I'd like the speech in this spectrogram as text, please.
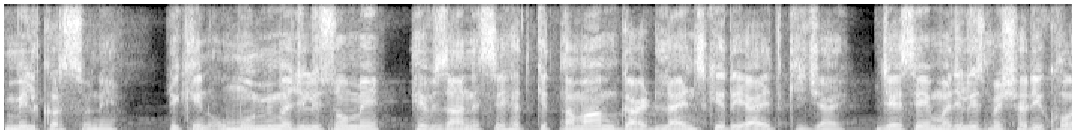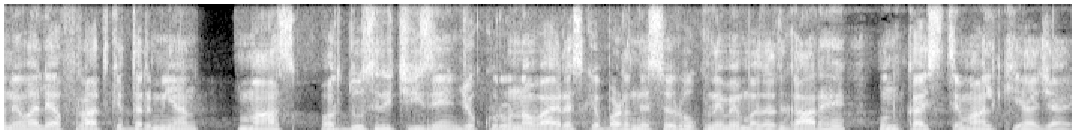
مل کر سنیں۔ لیکن عمومی مجلسوں میں حفظان صحت کی تمام گائیڈ لائنز کی رعایت کی جائے۔ جیسے مجلس میں شریک ہونے والے افراد کے درمیان ماسک اور دوسری چیزیں جو کرونا وائرس کے بڑھنے سے روکنے میں مددگار ہیں، ان کا استعمال کیا جائے۔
